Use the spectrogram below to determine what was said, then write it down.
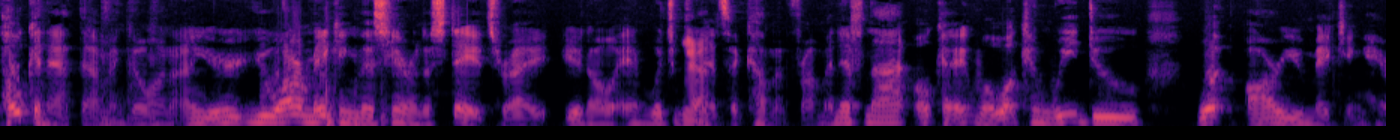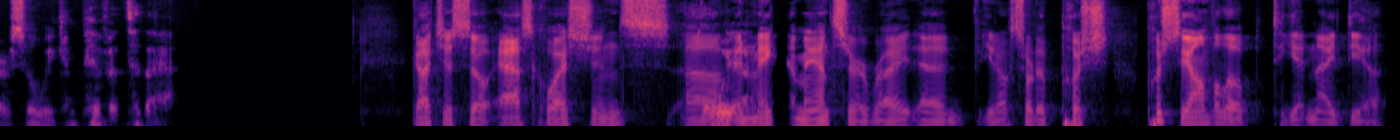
poking at them and going, "Uh, you're, you are making this here in the States, right? You know, and which Yeah. plants it coming from? And if not, okay, well, what can we do what are you making here so we can pivot to that Gotcha. So ask questions um, oh, yeah. and make them answer, right? And you know, sort of push push the envelope to get an idea.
